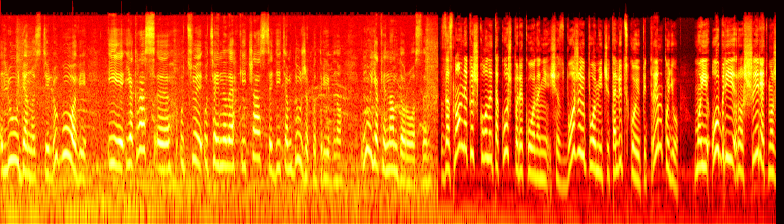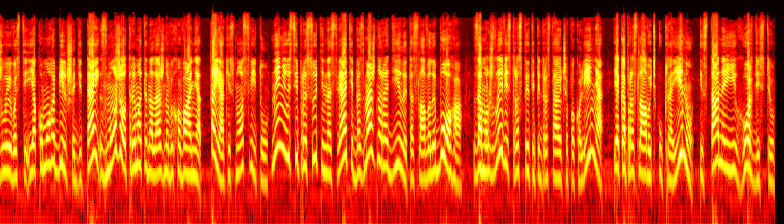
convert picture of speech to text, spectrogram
людяності, любові. І якраз е, у цей, у цей нелегкий час це дітям дуже потрібно, ну як і нам дорослим. Засновники школи також переконані, що з Божою поміччю та людською підтримкою мої обрії розширять можливості, і якомога більше дітей зможе отримати належне виховання та якісну освіту. Нині усі присутні на святі безмежно раділи та славили Бога за можливість ростити підростаюче покоління, яке прославить Україну і стане її гордістю.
